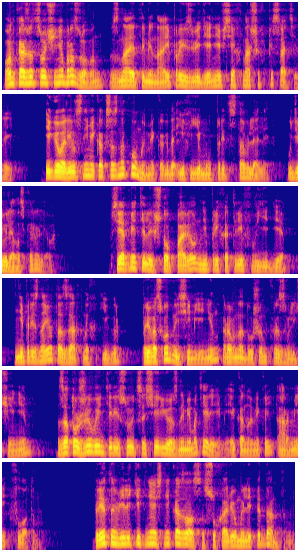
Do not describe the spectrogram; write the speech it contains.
Он, кажется, очень образован, знает имена и произведения всех наших писателей и говорил с ними как со знакомыми, когда их ему представляли, удивлялась королева. Все отметили, что Павел неприхотлив в еде, не признает азартных игр, Превосходный семьянин равнодушен к развлечениям, зато живо интересуется серьезными материями, экономикой, армией, флотом. При этом великий князь не казался сухарем или педантом.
